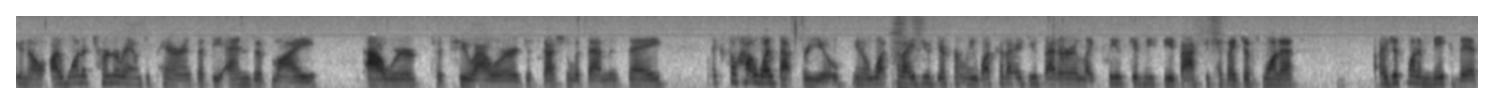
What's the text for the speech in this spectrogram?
you know, I want to turn around to parents at the end of my hour to two hour discussion with them and say, like, so how was that for you? You know, what could I do differently? What could I do better? Like, please give me feedback because I just want to, I just want to make this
